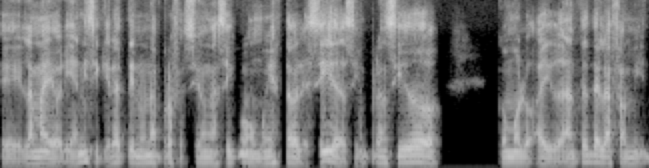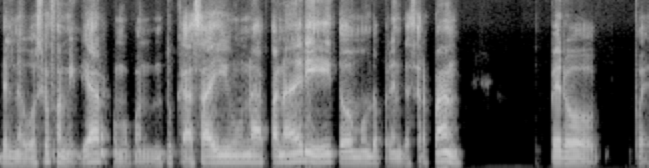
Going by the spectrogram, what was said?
Eh, la mayoría ni siquiera tiene una profesión así como muy establecida, siempre han sido como los ayudantes de la del negocio familiar, como cuando en tu casa hay una panadería y todo el mundo aprende a hacer pan. Pero pues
